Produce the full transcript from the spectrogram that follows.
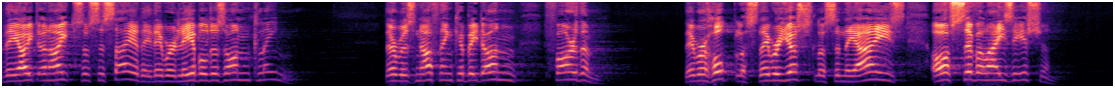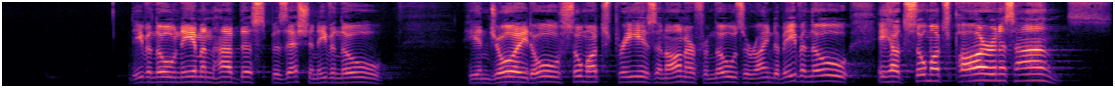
the out and outs of society. They were labeled as unclean. There was nothing could be done for them. They were hopeless. They were useless in the eyes of civilization. And even though Naaman had this position, even though he enjoyed, oh, so much praise and honor from those around him, even though he had so much power in his hands,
